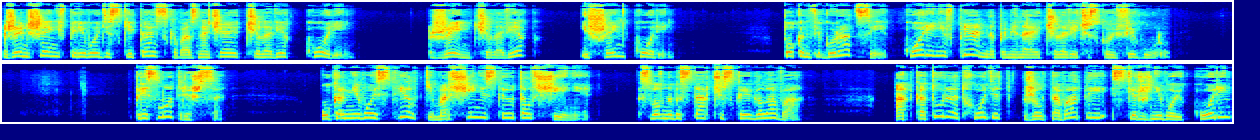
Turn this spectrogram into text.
Женьшень в переводе с китайского означает «человек-корень», «жень» — «человек» и «шень» — «корень». По конфигурации корень и впрямь напоминает человеческую фигуру. Присмотришься, у корневой стрелки морщинистое утолщение, словно бы старческая голова, от которой отходит желтоватый стержневой корень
